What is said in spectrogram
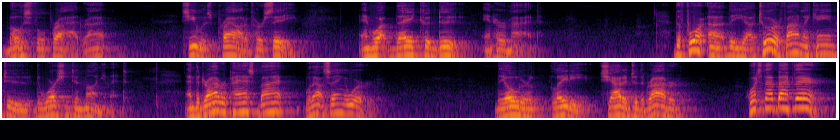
Boastful pride, right? She was proud of her city and what they could do in her mind. The, uh, the uh, tour finally came to the Washington Monument, and the driver passed by it without saying a word. The older lady shouted to the driver, What's that back there?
